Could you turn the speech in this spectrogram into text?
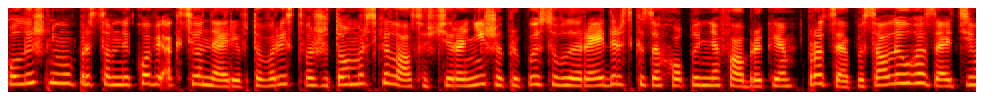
Колишньому представникові акціонерів товариства Житомирські ласощі раніше приписували рейдерське захоплення фабрики. Про це писали у газеті,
